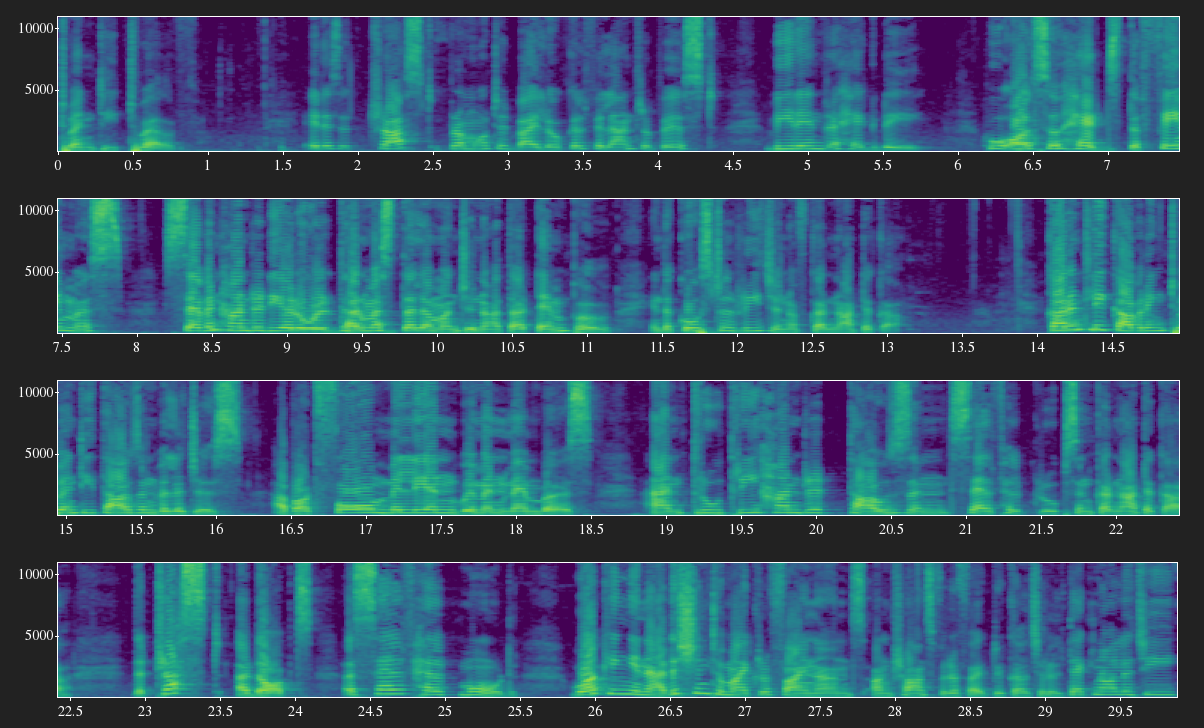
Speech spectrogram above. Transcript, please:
2012. It is a trust promoted by local philanthropist Virendra Hegde, who also heads the famous 700 year old Dharmasthala Manjunatha temple in the coastal region of Karnataka. Currently covering 20,000 villages, about 4 million women members, and through 300,000 self help groups in Karnataka, the trust adopts a self help mode, working in addition to microfinance on transfer of agricultural technology,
